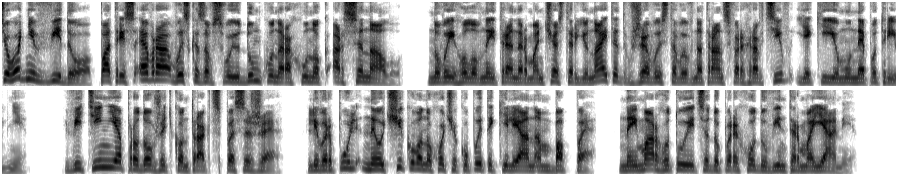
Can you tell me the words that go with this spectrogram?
Сьогодні в відео Патріс Евра висказав свою думку на рахунок Арсеналу. Новий головний тренер Манчестер Юнайтед вже виставив на трансфер гравців, які йому не потрібні. Вітінія продовжить контракт з ПСЖ. Ліверпуль неочікувано хоче купити Кіліана Мбаппе. Неймар готується до переходу в Інтер Майамі.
